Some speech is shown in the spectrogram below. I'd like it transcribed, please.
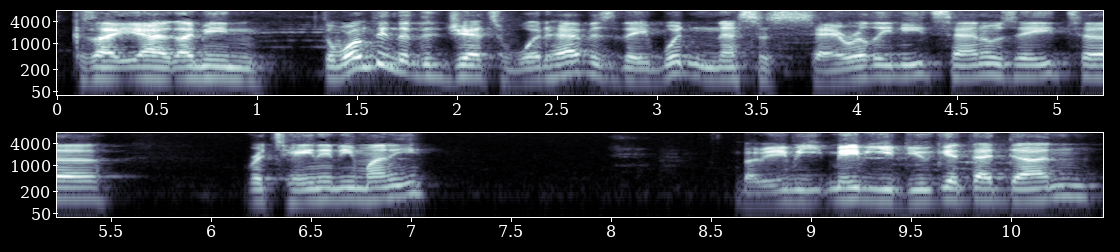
Because I, yeah, I mean, the one thing that the Jets would have is they wouldn't necessarily need San Jose to retain any money, but maybe maybe you do get that done.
